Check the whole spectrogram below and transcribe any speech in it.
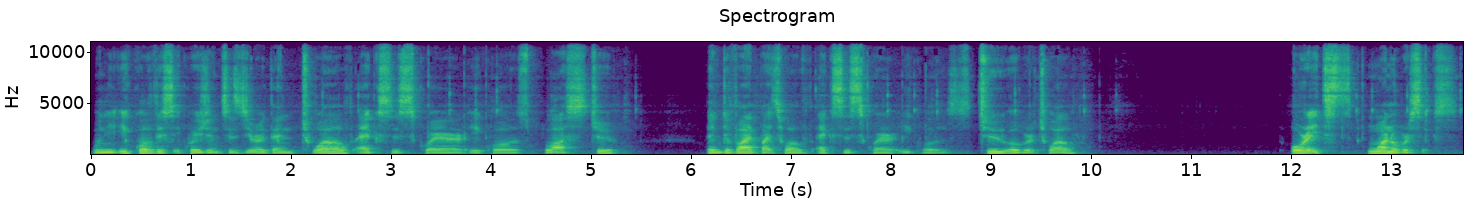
when you equal this equation to 0 then 12x squared equals plus 2 then divide by 12x squared equals 2 over 12 or it's 1 over 6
